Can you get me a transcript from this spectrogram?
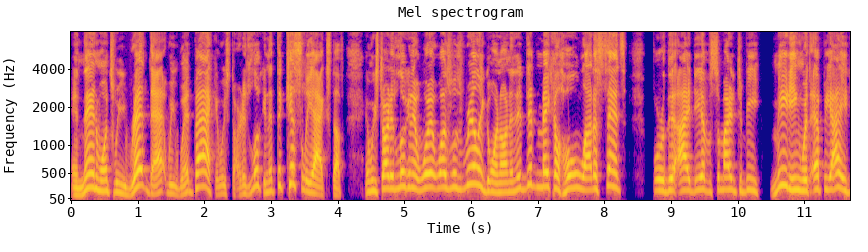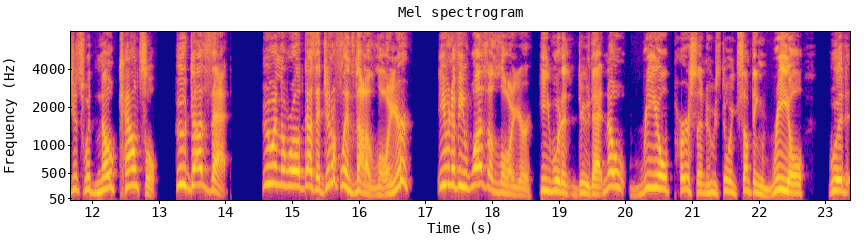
And then once we read that, we went back and we started looking at the Kislyak stuff and we started looking at what it was was really going on. And it didn't make a whole lot of sense for the idea of somebody to be meeting with FBI agents with no counsel. Who does that? Who in the world does that? General Flynn's not a lawyer. Even if he was a lawyer, he wouldn't do that. No real person who's doing something real would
